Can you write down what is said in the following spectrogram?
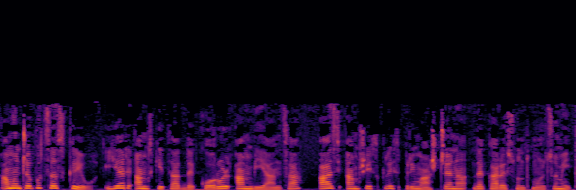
Am început să scriu. Ieri am schițat decorul, ambianța, azi am și scris prima scenă de care sunt mulțumit.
